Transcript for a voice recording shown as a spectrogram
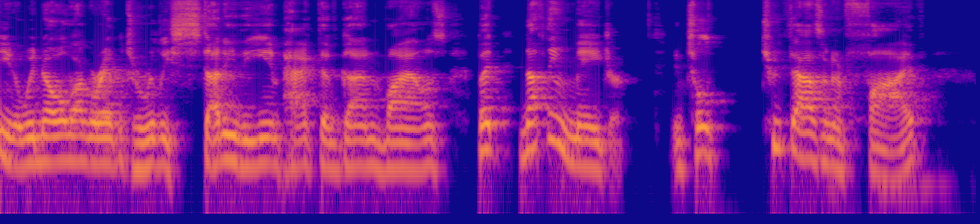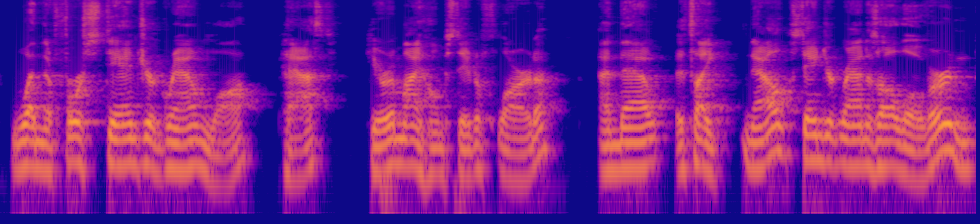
you know, we're no longer able to really study the impact of gun violence, but nothing major until 2005 when the first stand your ground law passed here in my home state of Florida. And now it's like now stand your ground is all over. And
